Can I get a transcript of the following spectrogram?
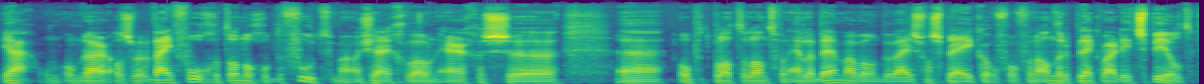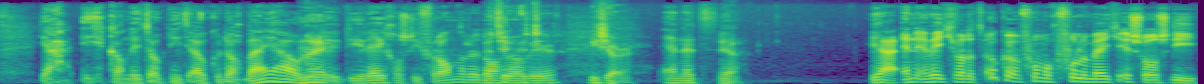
ja, om, om daar, als we, wij volgen het dan nog op de voet. Maar als jij gewoon ergens eh, eh, op het platteland van Alabama woont, bij wijze van spreken, of op een andere plek waar dit speelt, ja, je kan dit ook niet elke dag bijhouden. Nee. Die, die regels die veranderen dan Het- zo het- weer. Bizar. En het, Ja. Ja, en, en weet je wat het ook een- voor mijn gevoel een beetje is? Zoals die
